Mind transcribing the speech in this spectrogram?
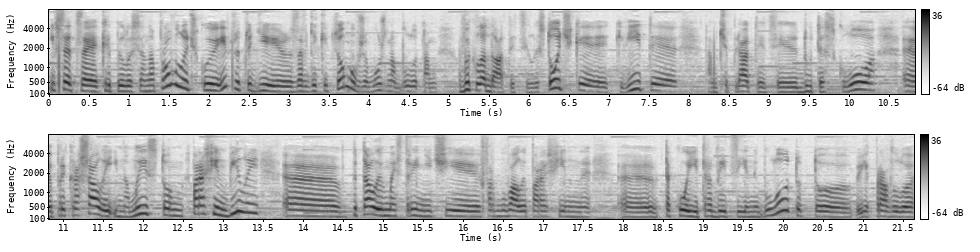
І все це кріпилося на проволочку, і вже тоді, завдяки цьому, вже можна було там викладати ці листочки, квіти, там чіпляти це дуте скло, е, прикрашали і намистом. Парафін білий. Е, питали в майстрині, чи фарбували парафін. Е, такої традиції не було. Тобто, як правило,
